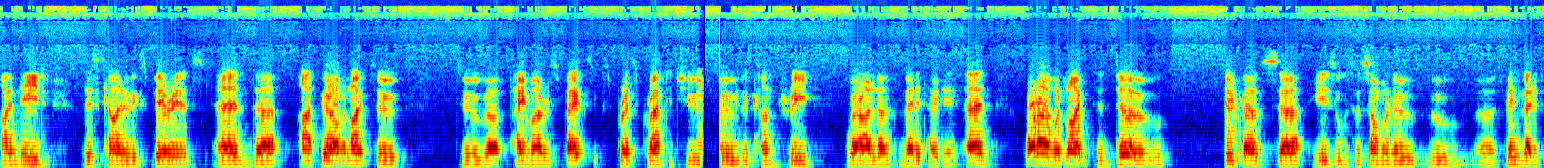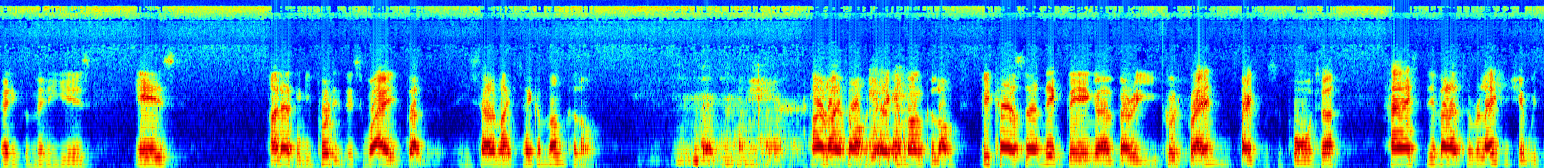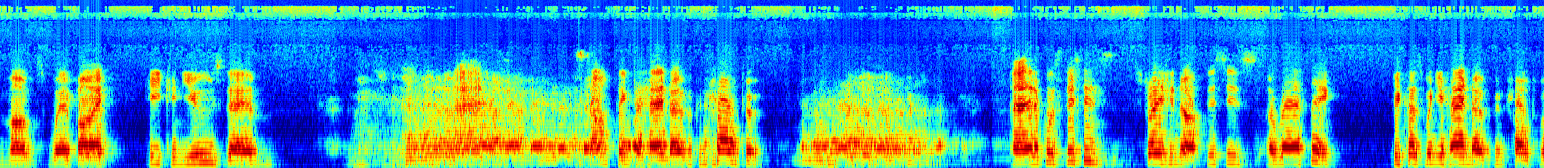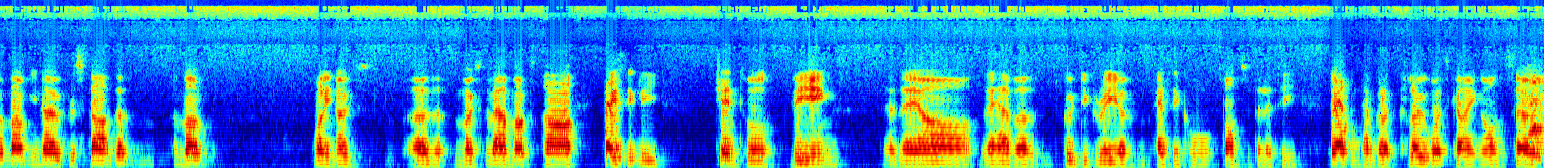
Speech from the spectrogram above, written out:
I need this kind of experience, and uh, I feel I would like to to uh, pay my respects, express gratitude to the country where I learned to meditate in. And what I would like to do, because uh, he's also someone who who uh, has been meditating for many years, is I don't think he put it this way, but he said, I'd like to take a monk along. I'd like to often take a monk along because uh, Nick, being a very good friend, faithful supporter, has developed a relationship with monks whereby he can use them as something to hand over control to. and of course, this is, strange enough, this is a rare thing. Because when you hand over control to a monk, you know for a start that a monk well, he knows uh, that most of our monks are basically gentle beings. Uh, they are, they have a good degree of ethical responsibility. They often haven't got a clue what's going on, so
